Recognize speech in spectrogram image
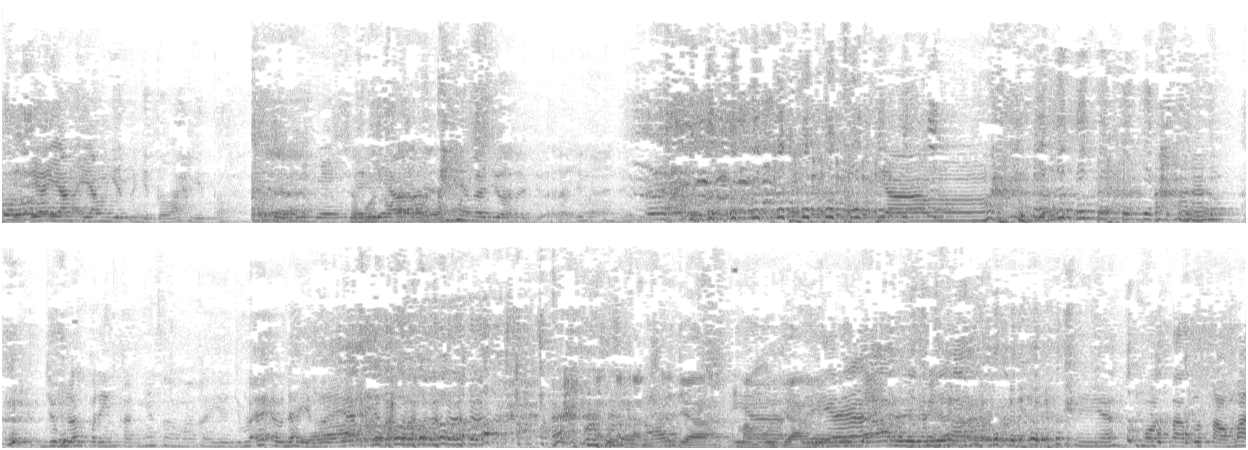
sih? ya yang yang gitu-gitulah gitu Ya, sebut Media. saja. yang nggak juara-juara juga yang jumlah peringkatnya sama kayak jumlah eh udah itu ya Katakan saja Mang Iya, Ujang. iya. gitu. Udah, gitu ya. iya mortal utama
